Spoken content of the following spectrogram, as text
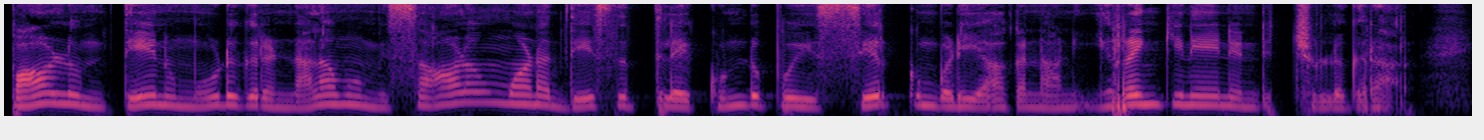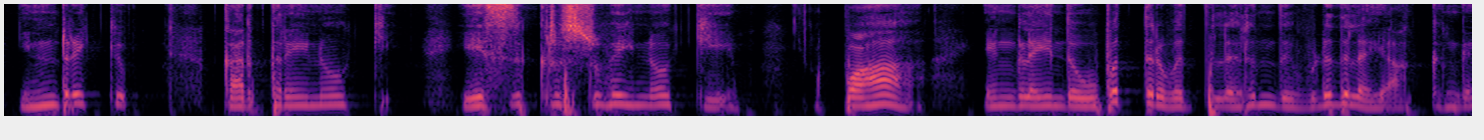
பாலும் தேனும் ஓடுகிற நலமும் விசாலமுமான தேசத்திலே கொண்டு போய் சேர்க்கும்படியாக நான் இறங்கினேன் என்று சொல்லுகிறார். இன்றைக்கும் கர்த்தரை நோக்கி இயேசு கிறிஸ்துவை நோக்கி அப்பா எங்களை இந்த உபத்திரவத்திலிருந்து விடுதலையாக்குங்க.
